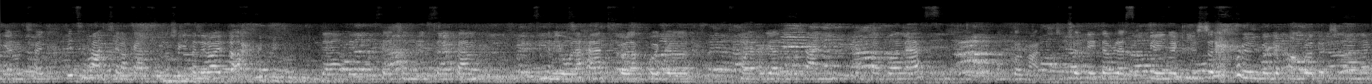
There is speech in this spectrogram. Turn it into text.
Igen, úgyhogy pici hátszél akár tudna segíteni rajta, de, de ilyen szélcsentés szerintem nem jó lehet, főleg, hogy holnap ugye az utányi etapban lesz, akkor már sötétebb lesz a fények is, még nagyobb hangulatot csinálnak,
